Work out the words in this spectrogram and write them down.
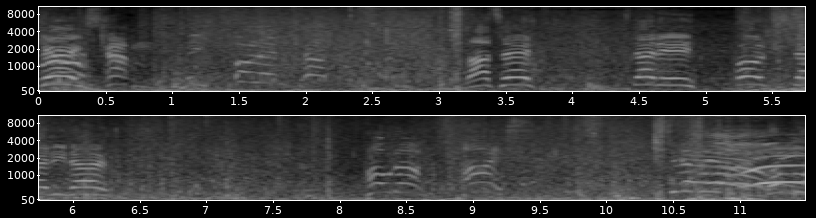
Pulling, Captain! That's it. Steady. Hold steady now. Hold on! Ice! One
